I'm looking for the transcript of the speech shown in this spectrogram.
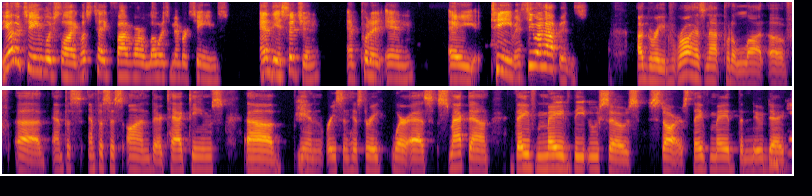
The other team looks like let's take five of our lowest member teams and the Ascension and put it in a team and see what happens. Agreed. Raw has not put a lot of uh, emphasis emphasis on their tag teams uh, in recent history, whereas SmackDown they've made the Usos stars. They've made the New Day Day.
